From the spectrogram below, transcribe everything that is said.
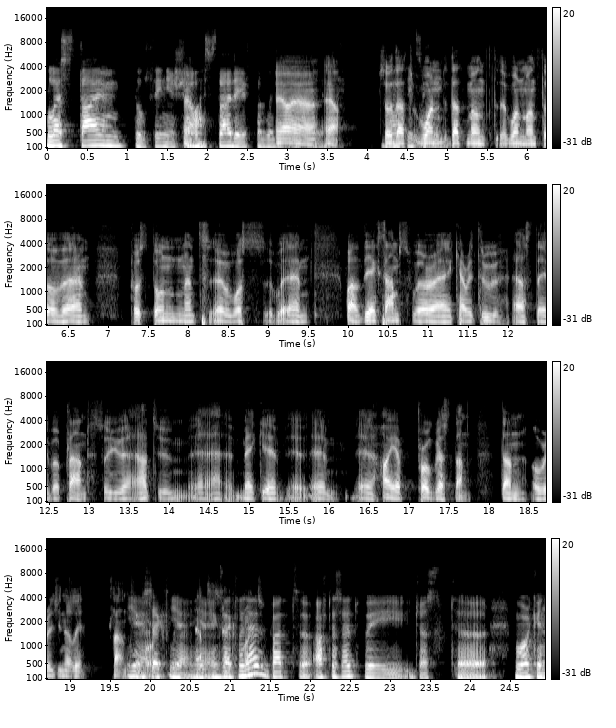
less time to finish Yeah. our study for the Yeah, yeah, yeah. So But that one okay. that month uh, one month of um, postponement uh, was um, well the exams were uh, carried through as they were planned. So you had to uh, make a, a, a- higher progress than than originally planned. yeah. Exactly. yeah yeah exactly right. that but uh, after that we just uh, working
